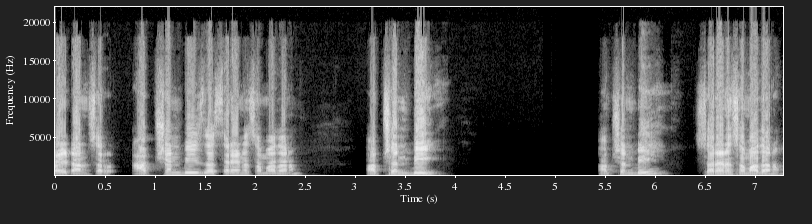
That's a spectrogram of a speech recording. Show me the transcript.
right answer option B is the సరైన సమాధానం. ఆప్షన్ బి ఆప్షన్ బి సరైన సమాధానం.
